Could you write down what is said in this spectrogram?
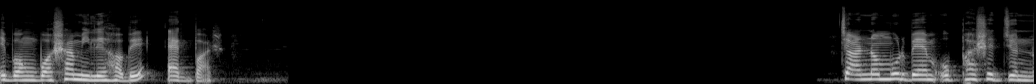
এবং বসা মিলে হবে একবার। চার নম্বর ব্যায়াম অভ্যাসের জন্য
